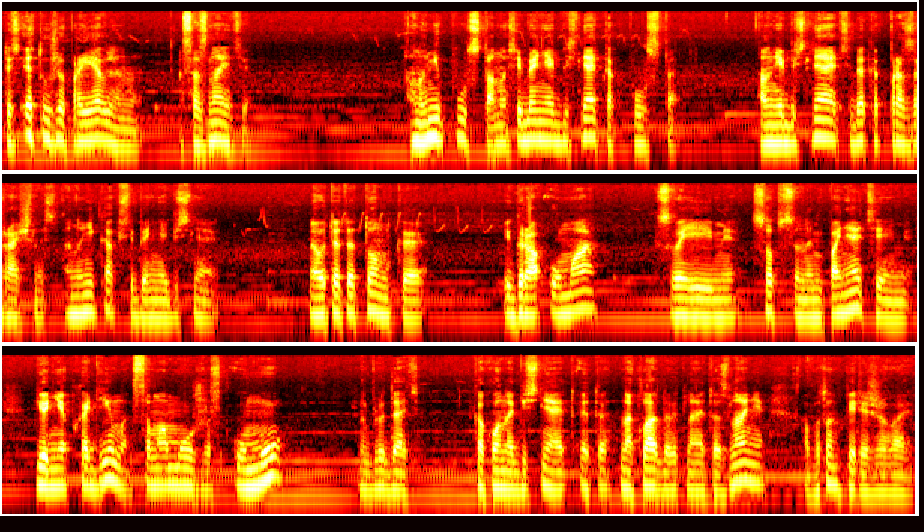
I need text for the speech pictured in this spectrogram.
То есть это уже проявлено, осознайте. Оно не пусто, оно себя не объясняет как пусто. Оно не объясняет себя как прозрачность, оно никак себя не объясняет. Но вот эта тонкая игра ума своими собственными понятиями, ее необходимо самому же уму наблюдать, как он объясняет это, накладывает на это знание, а потом переживает.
